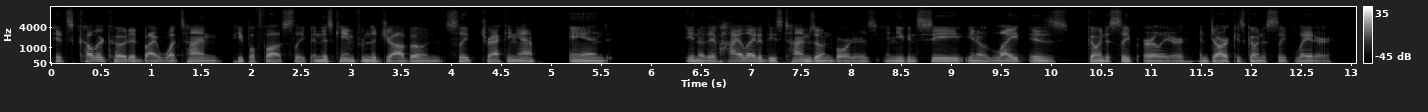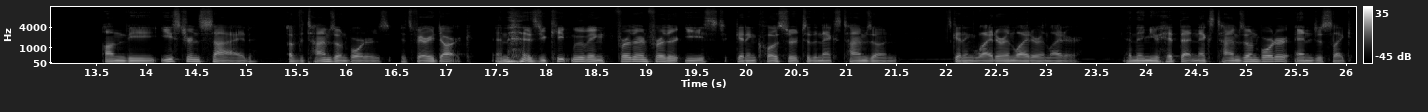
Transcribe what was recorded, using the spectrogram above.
it's color coded by what time people fall asleep, and this came from the Jawbone sleep tracking app. And you know, they've highlighted these time zone borders, and you can see, you know, light is going to sleep earlier, and dark is going to sleep later. On the eastern side of the time zone borders, it's very dark. And as you keep moving further and further east, getting closer to the next time zone, it's getting lighter and lighter and lighter and then you hit that next time zone border and just like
